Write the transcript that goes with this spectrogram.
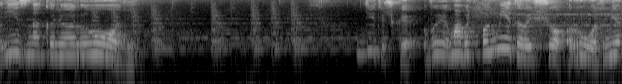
різнокольорові. Діточки, ви, мабуть, помітили, що розмір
